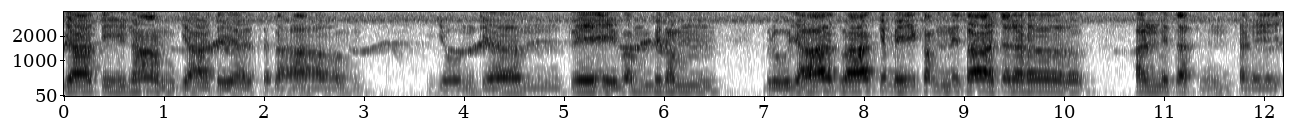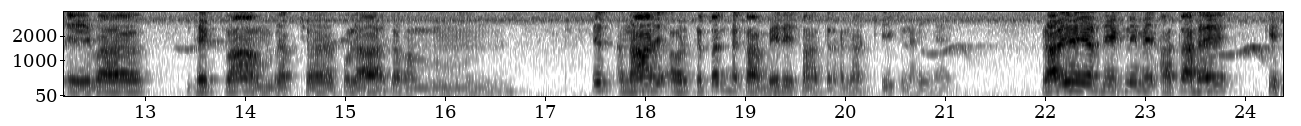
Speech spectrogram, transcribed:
ज्ञातीनां ज्ञातय सदा। योऽन्त्यं ब्रूयाद्वाक्यमेकं निशाचरः। हन्मि तस्मिन् क्षणे एव धिक्वां रक्ष कुलाश्रमम् इस अनार्य और कृतज्ञ का मेरे साथ रहना ठीक नहीं है। प्रायः यह देखने में आता है कि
